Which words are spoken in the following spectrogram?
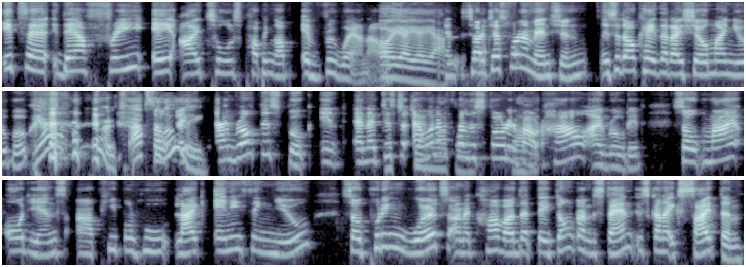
it's a there are free ai tools popping up everywhere now Oh yeah, yeah, yeah. And so I just want to mention: Is it okay that I show my new book? Yeah, of course, absolutely. I wrote this book in, and I just I want to tell the story about it. how I wrote it. So my audience are people who like anything new. So putting words on a cover that they don't understand is going to excite them,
